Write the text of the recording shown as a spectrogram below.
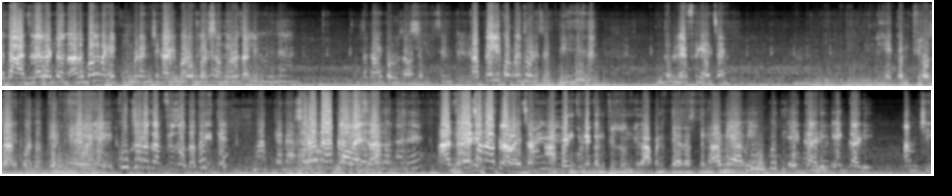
आता आजऱ्याला टर्न आता बघ ना हे कोंबड्यांची गाडी बरोबर समोर झाली. आता काय करू जाऊ दे. कापलेली कोंबडी थोडीच आहेत ती. तर लेफ्ट घ्यायचा आहे हे तो कन्फ्युज दाखवत होती. हे- हे- खूप जण कन्फ्युज होतात हा इथे. सरळ मॅप लावायचा. मॅप लावायचा. नाही. आपण कुठे कन्फ्युज होऊन गेलो? आपण त्या रस्त्याने आम्ही आम्ही. एक गाडी. एक गाडी. आमची.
